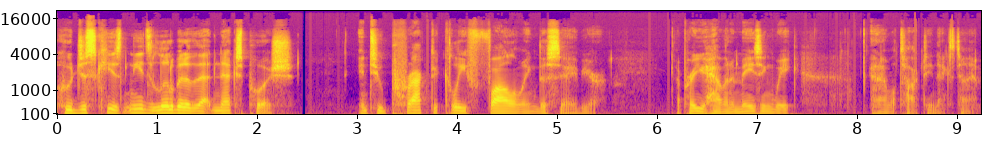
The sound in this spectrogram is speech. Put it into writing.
who just needs a little bit of that next push into practically following the Savior. I pray you have an amazing week, and I will talk to you next time.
